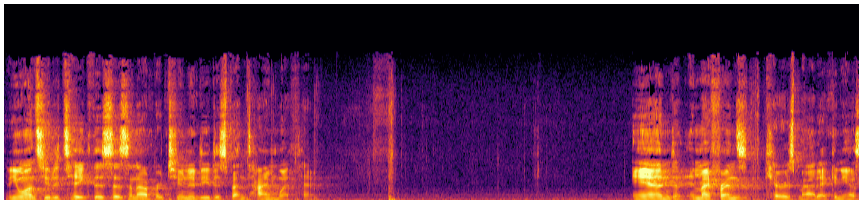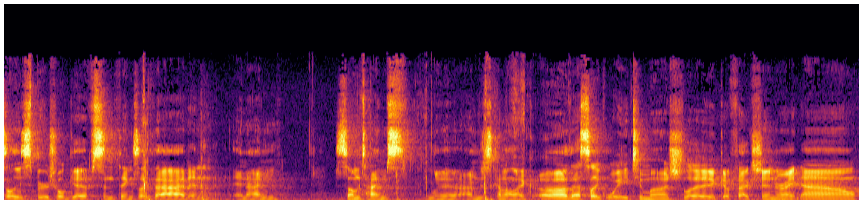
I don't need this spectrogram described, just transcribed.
And he wants you to take this as an opportunity to spend time with him. And, and my friend's charismatic and he has all these spiritual gifts and things like that. And, and I'm sometimes, I'm just kind of like, oh, that's like way too much like affection right now.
